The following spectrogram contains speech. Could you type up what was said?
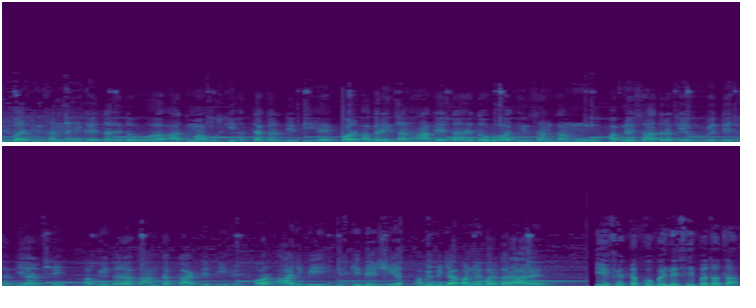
इस बार इंसान नहीं कहता है तो वह आत्मा उसकी हत्या कर देती है। और अगर इंसान हाँ कहता है तो वह इंसान का मुँह अपने साथ रखे हुए तेज हथियार से अपनी तरह कान तक काट देती है। और आज भी इसकी देशी अभी भी जापान में बरकरार है। ये फैक्ट आपको पहले से ही पता था।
